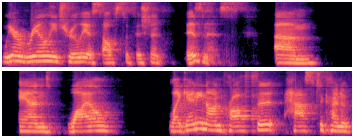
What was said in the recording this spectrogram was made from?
we are really truly a self-sufficient business. Um, and while, like any nonprofit, has to kind of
